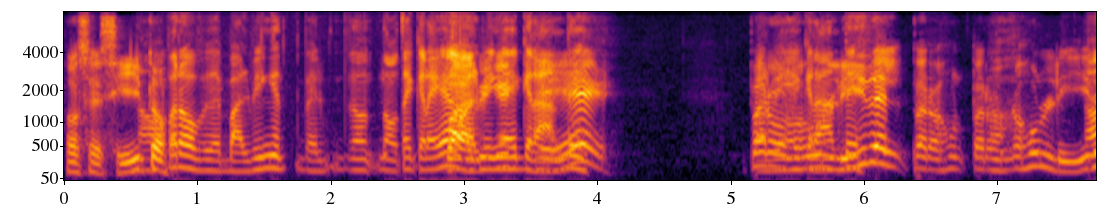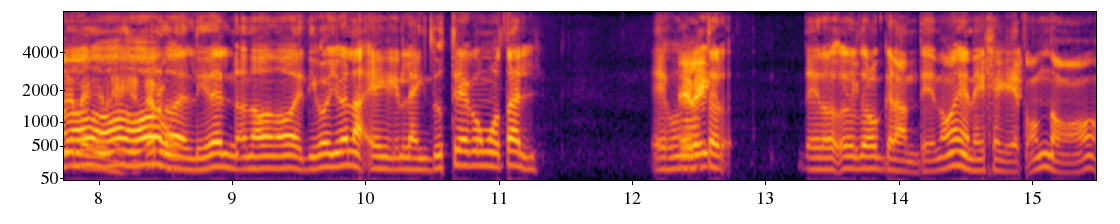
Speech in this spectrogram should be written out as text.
Josecito. No, pero Balvin, no, no te creas, Balvin, es grande. qué? Pero no es un grande. líder, pero, es un, pero no. es un líder No, no, en el no, género. no, el líder, no, no, no, digo yo en la, en la industria como tal. Es uno de, de los, de los grandes, ¿no? En el reggaetón, no.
